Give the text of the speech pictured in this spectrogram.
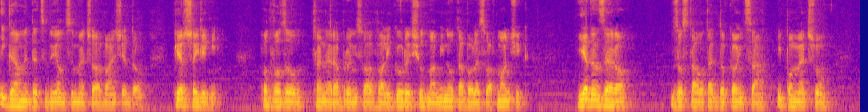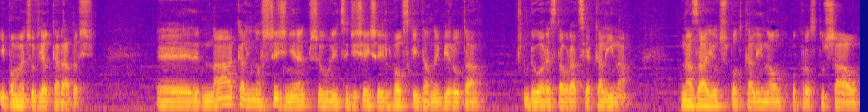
i gramy decydujący mecz o awansie do pierwszej ligi. Pod wodzą trenera Bronisława Waligury, siódma minuta, Bolesław Mącik. 1-0 zostało tak do końca i po meczu, i po meczu wielka radość. Yy, Na Kalinowszczyźnie, przy ulicy dzisiejszej Lwowskiej, dawnej Bieruta, była restauracja Kalina. Nazajutrz pod Kaliną po prostu szał.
